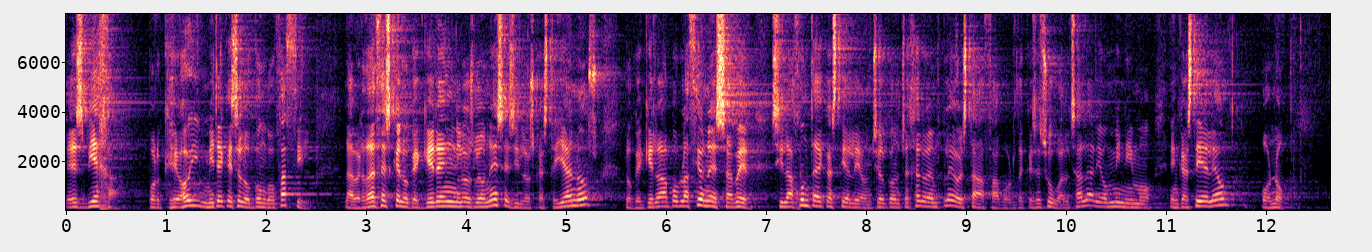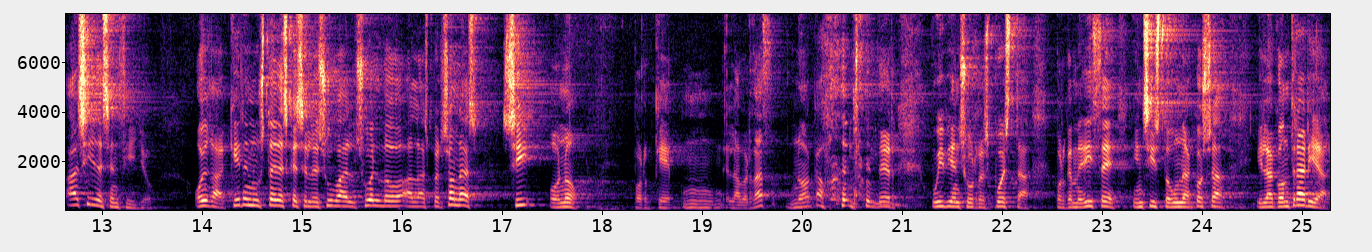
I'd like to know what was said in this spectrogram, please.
es vieja, porque hoy, mire que se lo pongo fácil, la verdad es que lo que quieren los leoneses y los castellanos, lo que quiere la población es saber si la Junta de Castilla y León, si el consejero de Empleo está a favor de que se suba el salario mínimo en Castilla y León o no. Así de sencillo. Oiga, ¿quieren ustedes que se le suba el sueldo a las personas? ¿Sí o no? Porque mm, la verdad no acabo de entender muy bien su respuesta, porque me dice, insisto, una cosa y la contraria.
